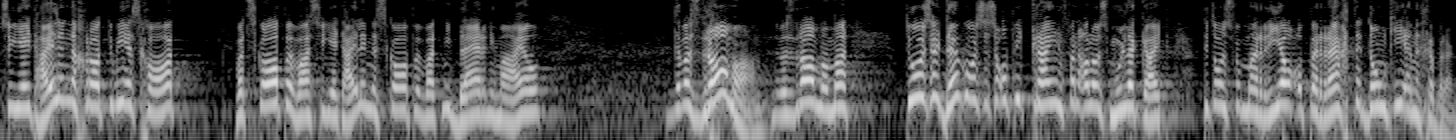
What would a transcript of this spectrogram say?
So jy het heilende graad 2's gehad wat skape was, so jy het heilende skape wat nie bler nie, maar huil. Dit was drama. Dit was drama, maar toe ons nou dink ons is op die kruin van al ons moeilikheid, het ons vir Maria op 'n regte donkie ingebring.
